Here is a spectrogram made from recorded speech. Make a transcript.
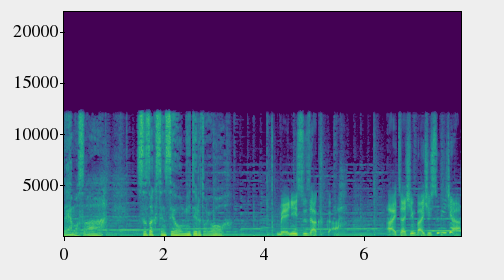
でもさ須作先生を見てるとよ。紅スザクかあいつは心配しすぎじゃ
